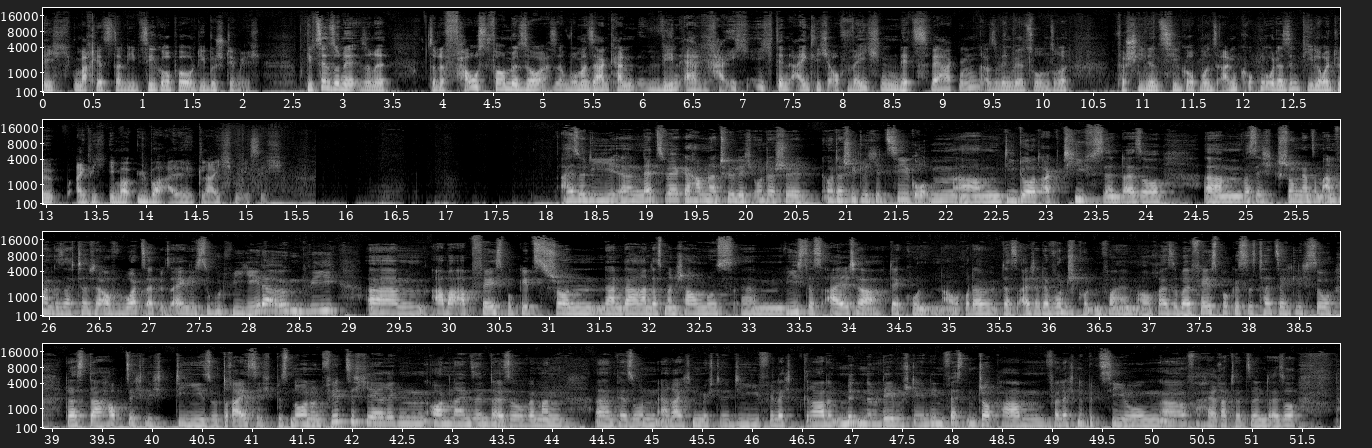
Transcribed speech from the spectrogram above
ich mache jetzt dann die Zielgruppe und die bestimme ich. Gibt es denn so eine, so eine, so eine Faustformel, so, also wo man sagen kann, wen erreiche ich denn eigentlich auf welchen Netzwerken? Also wenn wir jetzt so unsere verschiedenen Zielgruppen uns angucken, oder sind die Leute eigentlich immer überall gleichmäßig? Also die äh, Netzwerke haben natürlich unterschied unterschiedliche Zielgruppen, ähm, die dort aktiv sind. Also ähm, was ich schon ganz am Anfang gesagt hatte, auf WhatsApp ist eigentlich so gut wie jeder irgendwie. Ähm, aber ab Facebook geht es schon dann daran, dass man schauen muss, ähm, wie ist das Alter der Kunden auch oder das Alter der Wunschkunden vor allem auch. Also bei Facebook ist es tatsächlich so, dass da hauptsächlich die so 30 bis 49-Jährigen online sind. Also wenn man äh, Personen erreichen möchte, die vielleicht gerade mitten im Leben stehen, die einen festen Job haben, vielleicht eine Beziehung, äh, verheiratet sind. Also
